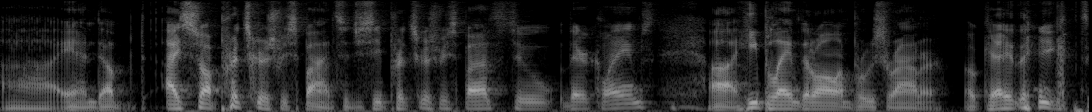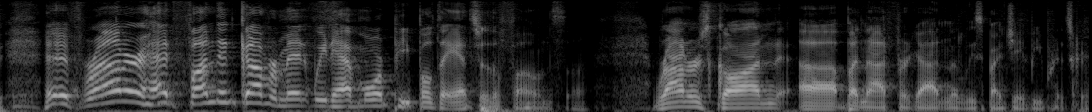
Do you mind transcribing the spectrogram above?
Uh, and I saw Pritzker's response. Did you see Pritzker's response to their claims? he blamed it all on Bruce Rauner. Okay, if Rauner had funded government, we'd have more people to answer the phones. So. Rauner's gone, uh, but not forgotten, at least by J.B. Pritzker.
